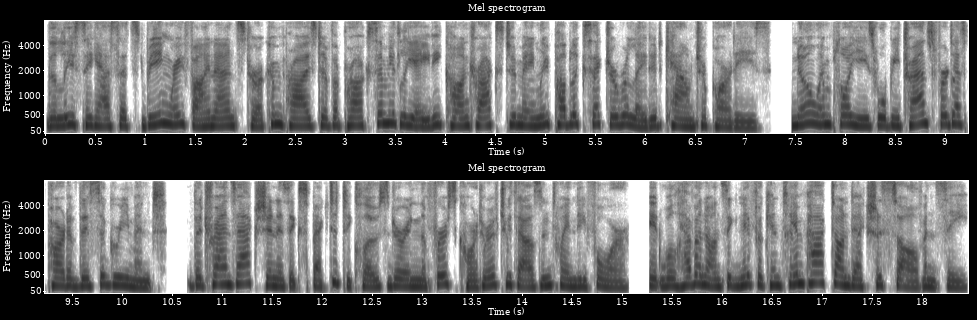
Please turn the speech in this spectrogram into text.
The leasing assets being refinanced are comprised of approximately 80 contracts to mainly public sector related counterparties. No employees will be transferred as part of this agreement. The transaction is expected to close during the first quarter of 2024. It will have a non-significant impact on Dexia's solvency.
